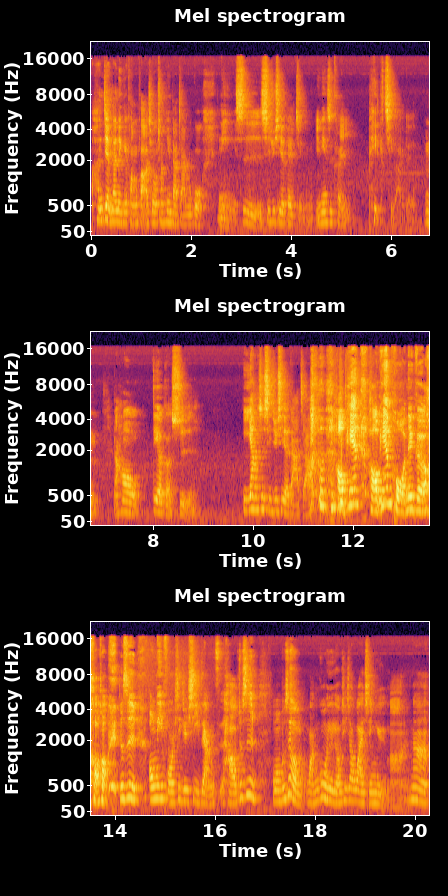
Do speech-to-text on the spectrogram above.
很简单的一个方法，而且我相信大家，如果你是戏剧系的背景，一定是可以 pick 起来的。嗯，然后第二个是，一样是戏剧系的大家，好偏好偏颇那个哦，就是 only for 戏剧系这样子。好，就是我们不是有玩过一个游戏叫外星语吗？那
